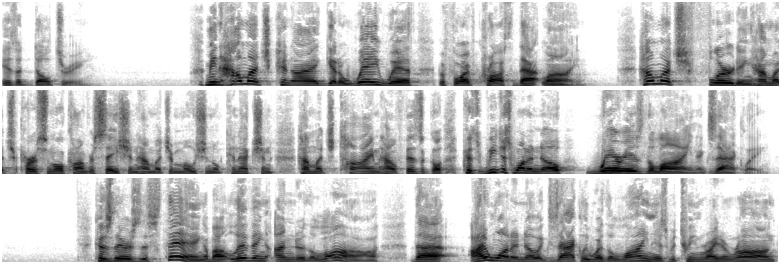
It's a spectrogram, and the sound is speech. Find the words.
is adultery? I mean, how much can I get away with before I've crossed that line? How much flirting, how much personal conversation, how much emotional connection, how much time, how physical? Because we just want to know where is the line exactly. Because there's this thing about living under the law that I want to know exactly where the line is between right and wrong,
